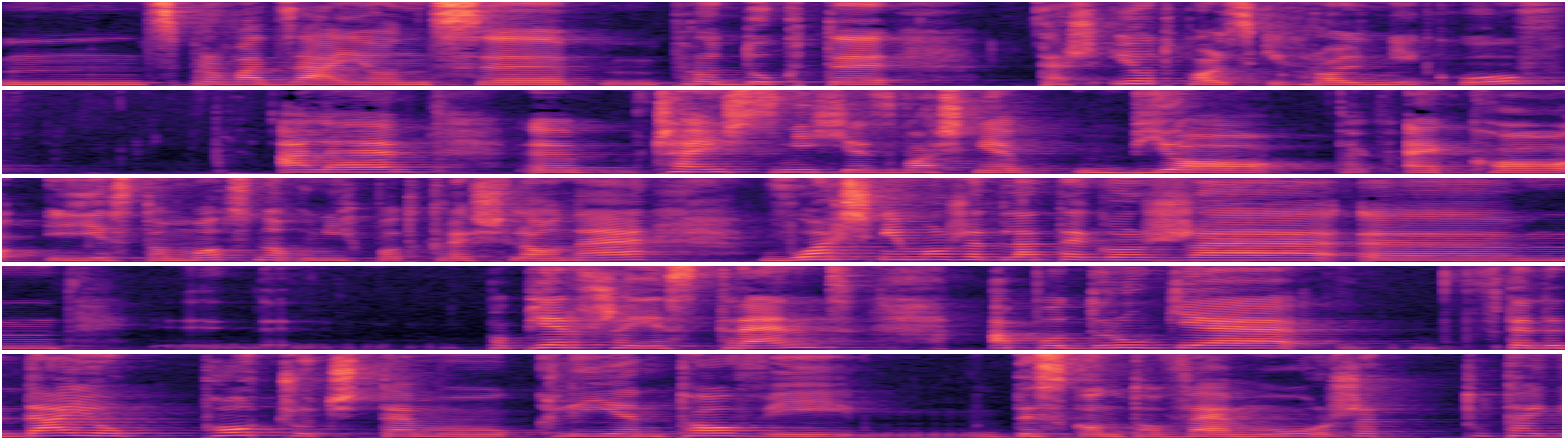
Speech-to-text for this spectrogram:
Mm, sprowadzając produkty też i od polskich rolników, ale y, część z nich jest właśnie bio, tak. eko i jest to mocno u nich podkreślone, właśnie może dlatego, że po pierwsze jest trend, a po drugie wtedy dają poczuć temu klientowi dyskontowemu, że tutaj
